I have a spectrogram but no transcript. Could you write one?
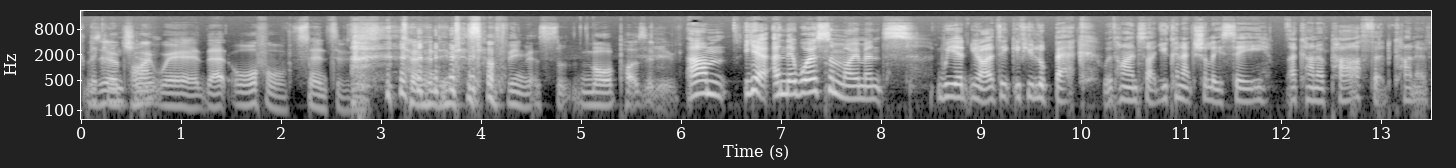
the Was there a point where that awful sense of this turned into something that's more positive? Um, yeah, and there were some moments weird. You know, I think if you look back with hindsight, you can actually see a kind of path that kind of.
